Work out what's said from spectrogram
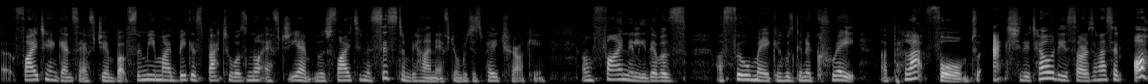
uh, fighting against FGM, but for me my biggest battle was not FGM. It was fighting the system behind FGM, which is patriarchy. And finally, there was a filmmaker who was going to create a platform to actually tell these stories. And I said, "Oh,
